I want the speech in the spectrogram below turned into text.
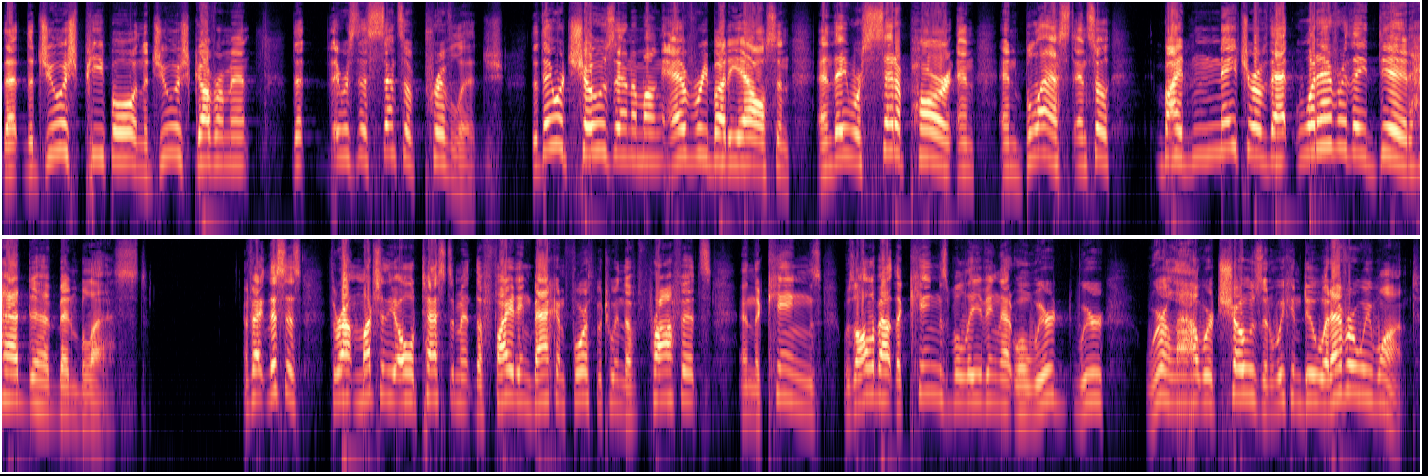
that the Jewish people and the Jewish government, that there was this sense of privilege. That they were chosen among everybody else and, and they were set apart and, and blessed. And so, by nature of that, whatever they did had to have been blessed. In fact, this is throughout much of the Old Testament, the fighting back and forth between the prophets and the kings was all about the kings believing that, well, we're, we're, we're allowed, we're chosen, we can do whatever we want.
